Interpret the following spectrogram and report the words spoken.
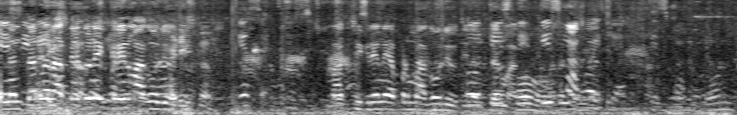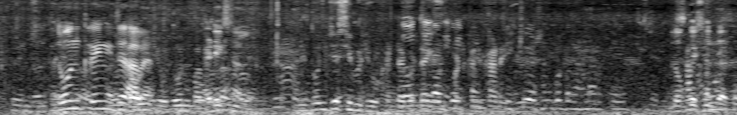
नंतर रात्रीतून एक क्रेन मागवली होती. मागची क्रेन आपण मागवली होती नंतर तीच मागवायची दोन क्रेन इथे ऍडिशनल आणि दोन जे सी बी ठेवू खड्डा लोकेशन द्यायचं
